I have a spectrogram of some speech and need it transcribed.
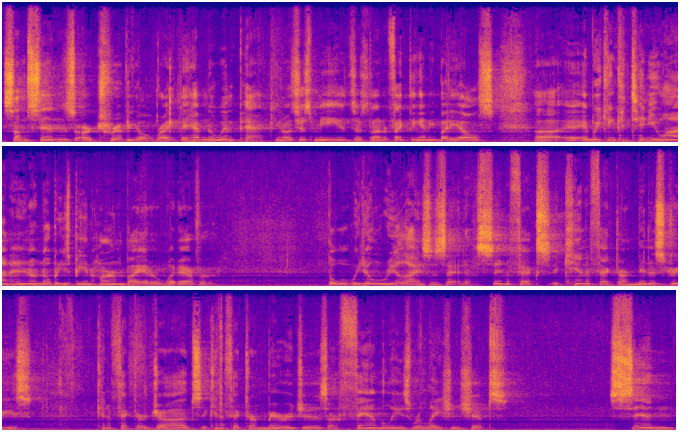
some sins are trivial, right? They have no impact. You know, it's just me, it's just not affecting anybody else. Uh, and we can continue on, and, you know, nobody's being harmed by it or whatever. But what we don't realize is that if sin affects, it can affect our ministries, it can affect our jobs, it can affect our marriages, our families, relationships. Sin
